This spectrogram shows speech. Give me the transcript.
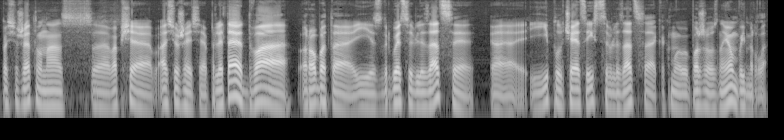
по сюжету у нас э, вообще о сюжете. Прилетают два робота из другой цивилизации, э, и, получается, их цивилизация, как мы позже узнаем, вымерла.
